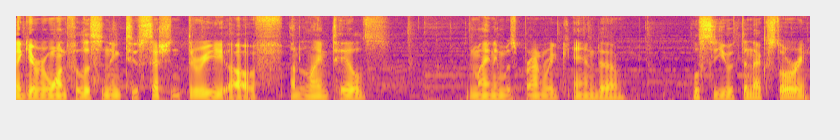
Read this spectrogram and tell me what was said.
Thank you everyone for listening to session three of Underlined Tales. My name is Brownrick, and uh, we'll see you at the next story.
